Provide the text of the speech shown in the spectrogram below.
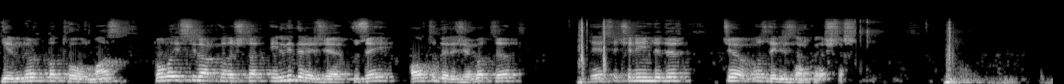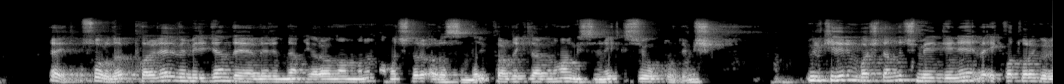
24 batı olmaz. Dolayısıyla arkadaşlar 50 derece kuzey 6 derece batı D seçeneğindedir. Cevabımız denizli arkadaşlar. Evet bu soruda paralel ve meridyen değerlerinden yararlanmanın amaçları arasında yukarıdakilerden hangisinin etkisi yoktur demiş. Ülkelerin başlangıç medyeni ve ekvatora göre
